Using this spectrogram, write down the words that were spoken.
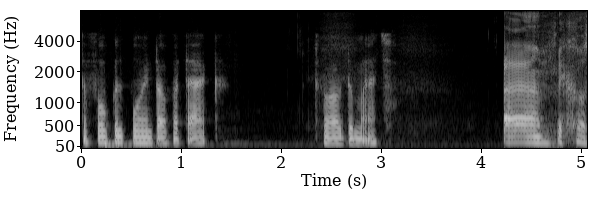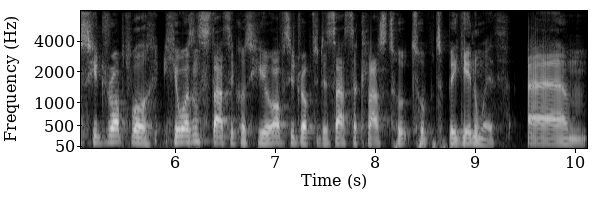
the focal point of attack throughout the match? Um, because he dropped. Well, he wasn't starting because he obviously dropped to disaster class to to, to begin with. Um,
